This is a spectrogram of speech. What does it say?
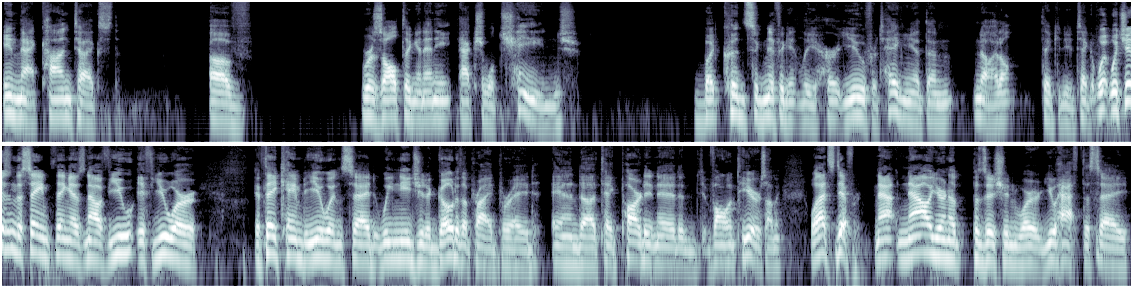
in that context of resulting in any actual change but could significantly hurt you for taking it then no i don't think you need to take it. Which isn't the same thing as now if you if you were if they came to you and said, "We need you to go to the Pride Parade and uh, take part in it and volunteer or something," well, that's different. Now, now you're in a position where you have to say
